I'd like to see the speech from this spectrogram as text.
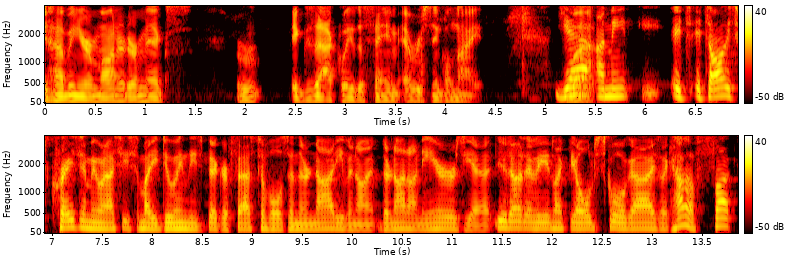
having your monitor mix r- exactly the same every single night. Yeah, But- I mean, it's it's always crazy to me when I see somebody doing these bigger festivals and they're not even on they're not on ears yet. You know what I mean? Like the old school guys, like how the fuck,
